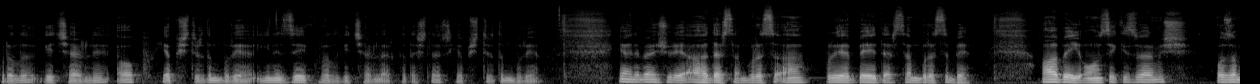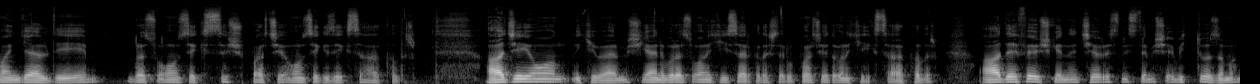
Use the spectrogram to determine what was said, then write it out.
kuralı geçerli. Hop yapıştırdım buraya. Yine z kuralı geçerli arkadaşlar. Yapıştırdım buraya. Yani ben şuraya a dersem burası a. Buraya b dersem burası b. AB'yi 18 vermiş. O zaman geldiğim burası 18 ise şu parçaya 18 eksi a kalır. AC'ye 12 vermiş. Yani burası 12 ise arkadaşlar bu parçaya da 12 eksi a kalır. ADF üçgeninin çevresini istemiş. E bitti o zaman.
